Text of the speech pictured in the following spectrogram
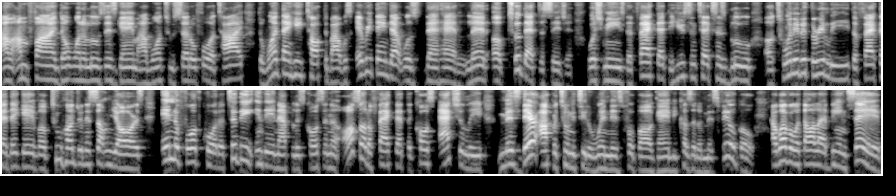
I'm, I'm fine, don't want to lose this game, I want to settle for a tie. The one thing he talked about was everything that was that had led up to that decision, which means the fact that the Houston Texans blew a 20 to 3 lead, the fact that they gave up 200 and something yards in the fourth quarter to the Indianapolis Colts, and also the fact that the Colts actually missed their opportunity to win this football game because of the missed field goal. However, with all that being said,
